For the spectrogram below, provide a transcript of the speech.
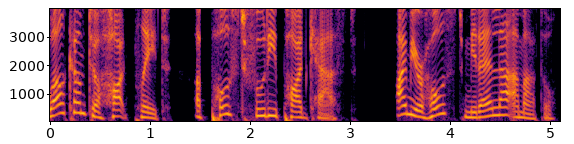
Welcome to Hot Plate, a post foodie podcast. I'm your host, Mirella Amato.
